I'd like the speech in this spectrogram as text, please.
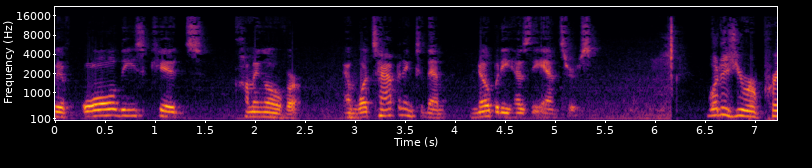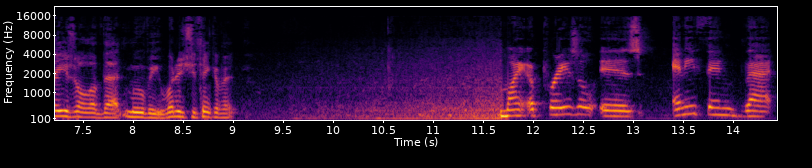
we have all these kids coming over. And what's happening to them? Nobody has the answers. What is your appraisal of that movie? What did you think of it? My appraisal is anything that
